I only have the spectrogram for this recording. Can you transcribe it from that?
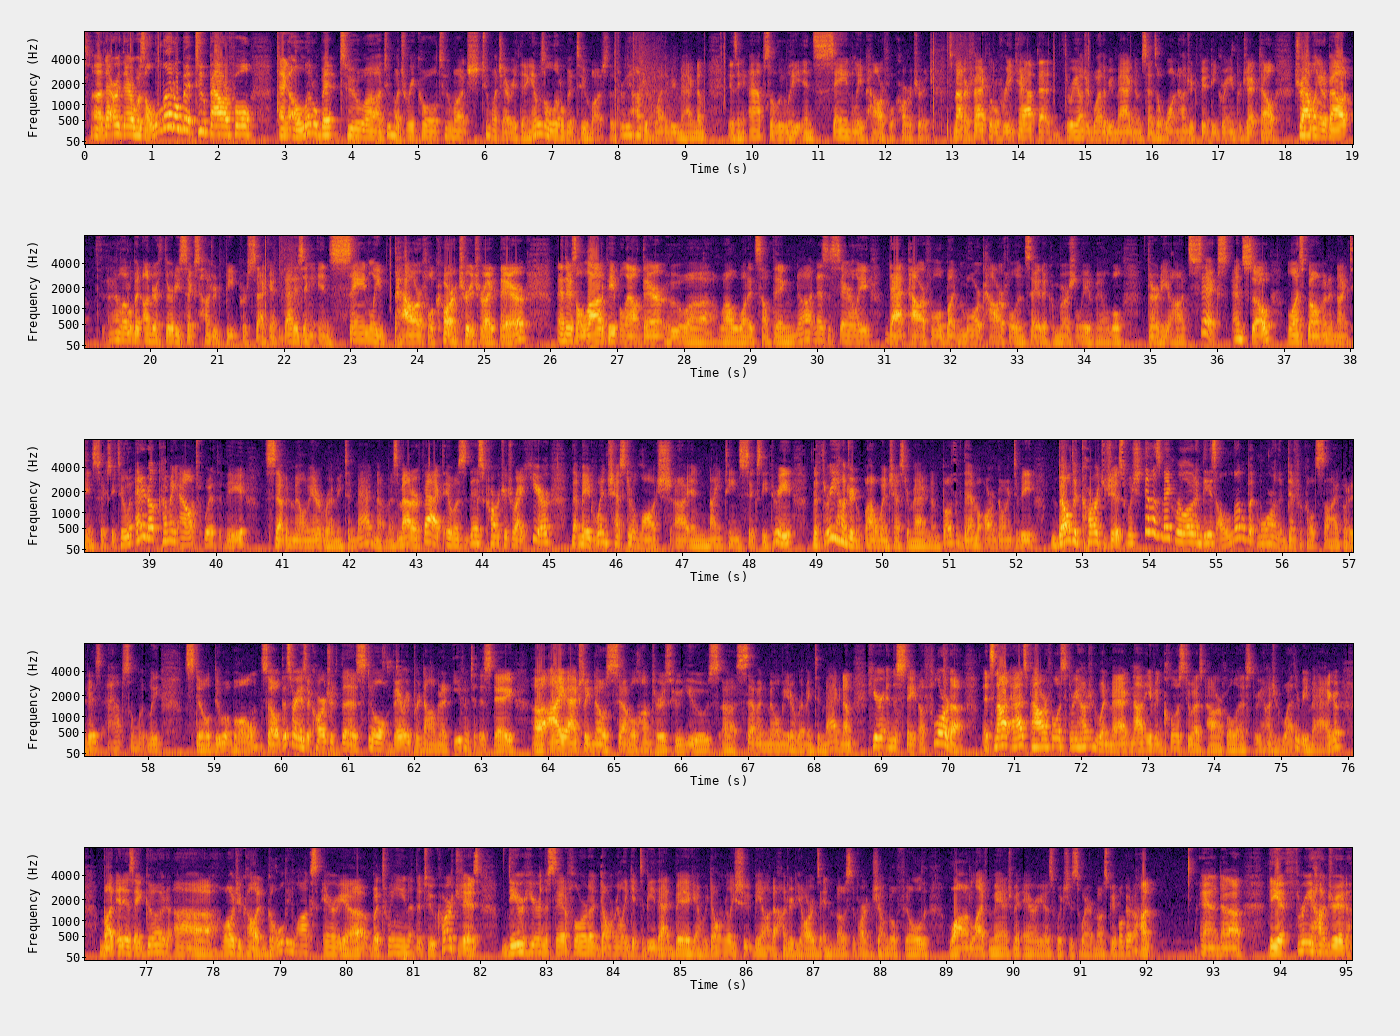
uh, that right there was a little bit too powerful and a little bit too uh, too much recoil, too much too much everything. It was a little bit too much. The 300 Weatherby Magnum is an absolutely insanely powerful cartridge. As a matter of fact, little recap: that 300 Weatherby Magnum sends a 150 grain projectile traveling at about a little bit under 3,600 feet per second. That is an insanely powerful cartridge right there. And there's a lot of people out there who, uh, well, wanted something not necessarily that powerful, but more powerful than, say, the commercially available 30 odd 6. And so Les Bowman in 1962 ended up coming out with the 7mm Remington Magnum. As a matter of fact, it was this cartridge right here that made Winchester launch uh, in 1963 the 300 uh, Winchester Magnum. Both of them are going to be belted cartridges, which does make reloading these a little bit more on the difficult side, but it is absolutely still doable. So this right is a cartridge that is still very predominant even to this day. Uh, I actually know several hunters who use 7mm uh, Remington Magnum here in the state of Florida. It's not as powerful as 300 Win Mag, not even close to as powerful as 300 Weatherby Mag, but it is a good, uh, what would you call it, Goldilocks area between the two cartridges. Deer here in the state of Florida don't really get to be that big, and we don't really shoot beyond 100 yards in most of our jungle-filled wildlife management areas, which is where most people go to hunt. And uh, the 300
